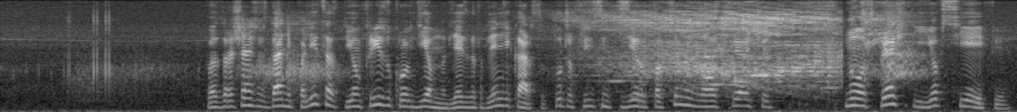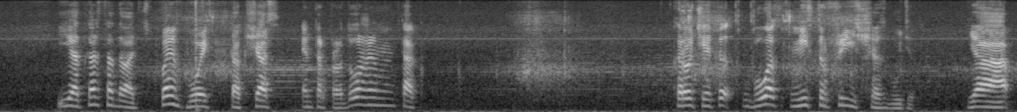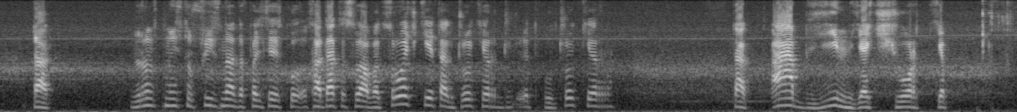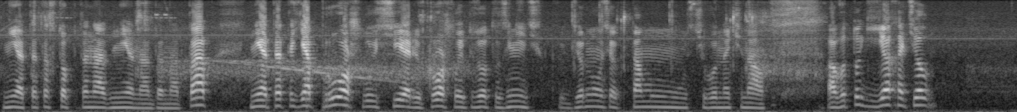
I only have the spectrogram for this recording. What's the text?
Возвращаемся в здание полиции, отдаем Фризу кровь демона для изготовления лекарств. Тут же Фриз синтезирует вакцину, но спрячет, но спрячет ее в сейфе и откажется отдавать. Вступаем в бой. Так, сейчас Enter продолжим. Так. Короче, это босс Мистер Фриз сейчас будет. Я... Так. Вернуться к мистеру Фриз надо в полицейскую ходатайство об отсрочке. Так, Джокер... Это был Джокер. Так. А, блин, я черт. Я... Нет, это стоп, это надо, не надо на тап. Нет, это я прошлую серию, прошлый эпизод, извините, вернулся к тому, с чего начинал. А в итоге я хотел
